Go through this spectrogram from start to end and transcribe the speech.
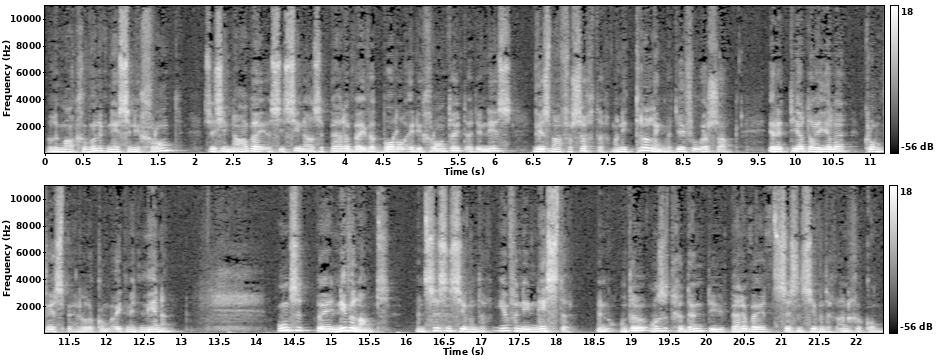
Hulle maak gewoonlik nes in die grond. Soos jy naby is, jy sien daar's 'n perdeby wat borrel uit die grond uit uit die nes wees maar versigtig want die trilling wat jy veroorsaak irriteer daai hele klomp wespe en hulle kom uit met mening. Ons het by Nieuweland in 76 een van die neste en onthou ons het gedink die perbe het 76 ingekom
